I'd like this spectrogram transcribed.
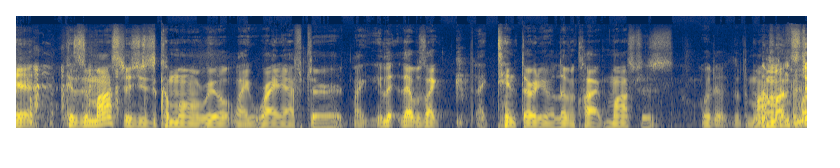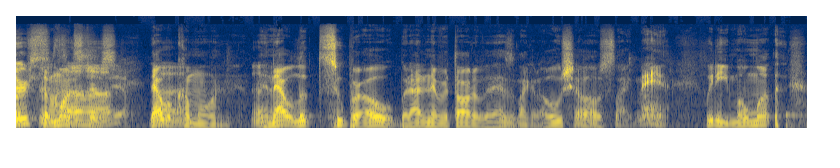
yeah. Because the monsters used to come on real like right after like it- that was like like ten thirty or eleven o'clock. Monsters what are, the, The monsters? Munsters? The monsters. Yeah. That would come on, Uh-huh. and that would look super old. But I never thought of it as like an old show. I was like, man, we need more month.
